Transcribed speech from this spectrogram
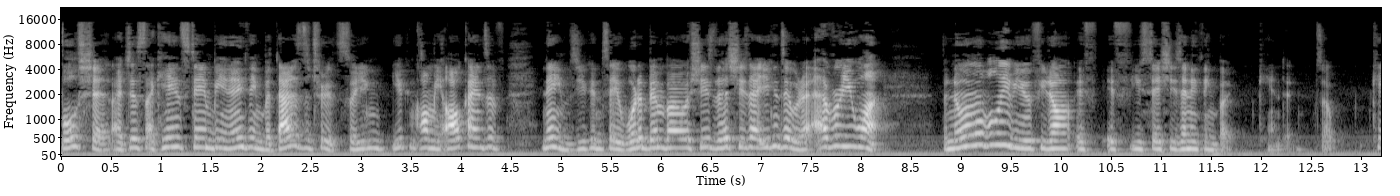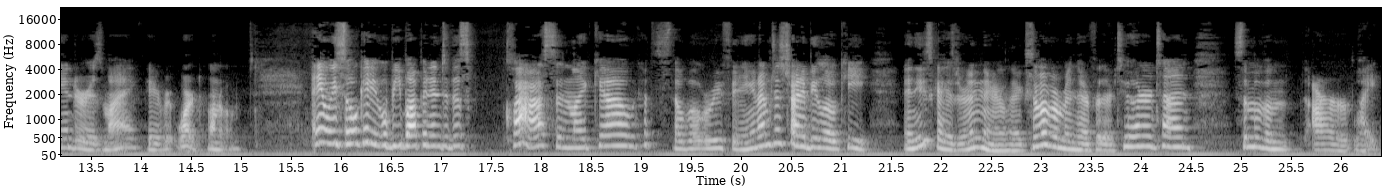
bullshit. I just, I can't stand being anything, but that is the truth. So you can, you can call me all kinds of names. You can say, what a bimbo, she's this, she's that. You can say whatever you want. But no one will believe you if you don't, if, if you say she's anything but candid. So candor is my favorite word, one of them. Anyway, so okay, we'll be bopping into this class and like, yeah, we got the sailboat, we're refitting. And I'm just trying to be low key. And these guys are in there, like some of them are in there for their 200 ton. Some of them are like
